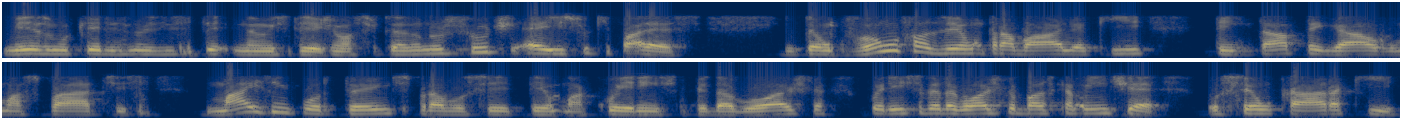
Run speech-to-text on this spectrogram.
mesmo que eles não estejam acertando no chute, é isso que parece. Então, vamos fazer um trabalho aqui, tentar pegar algumas partes mais importantes para você ter uma coerência pedagógica. Coerência pedagógica basicamente é você é um cara que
